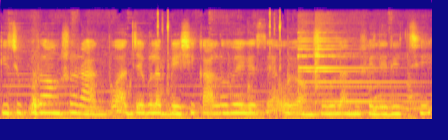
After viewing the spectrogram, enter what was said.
কিছু পুরো অংশ রাখব আর যেগুলো বেশি কালো হয়ে গেছে, ওই অংশগুলো আমি ফেলে দিচ্ছি।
